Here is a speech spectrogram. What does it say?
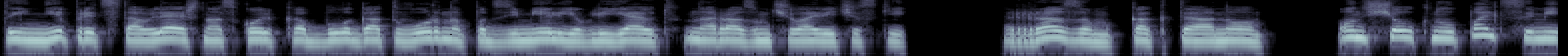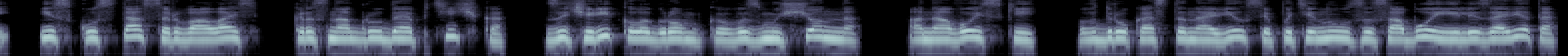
Ты не представляешь, насколько благотворно подземелья влияют на разум человеческий. Разом как-то оно... Он щелкнул пальцами, из куста сорвалась красногрудая птичка, зачирикала громко, возмущенно, а Навойский вдруг остановился, потянул за собой, Елизавета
